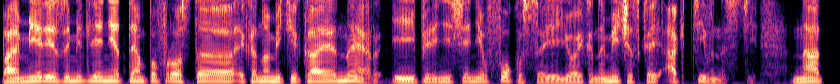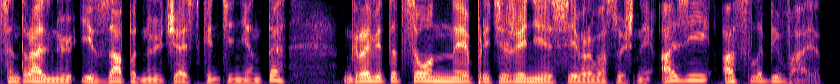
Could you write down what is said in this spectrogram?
По мере замедления темпов роста экономики КНР и перенесения фокуса ее экономической активности на центральную и западную часть континента, гравитационное притяжение Северо-Восточной Азии ослабевает.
